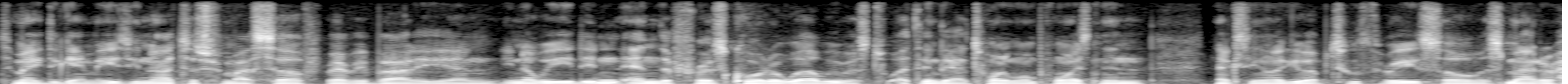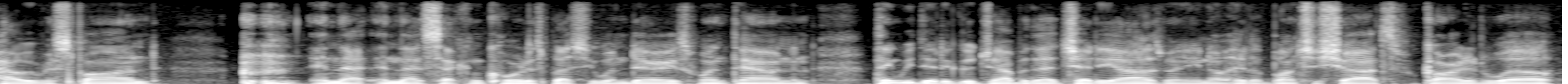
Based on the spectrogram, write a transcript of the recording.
to make the game easy, not just for myself, for everybody. And you know, we didn't end the first quarter well. We was I think they had 21 points, and then next thing you know, they give up two three. So it's a matter of how we respond in that in that second quarter, especially when Darius went down. And I think we did a good job of that. Cedi Osman, you know, hit a bunch of shots, guarded well.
